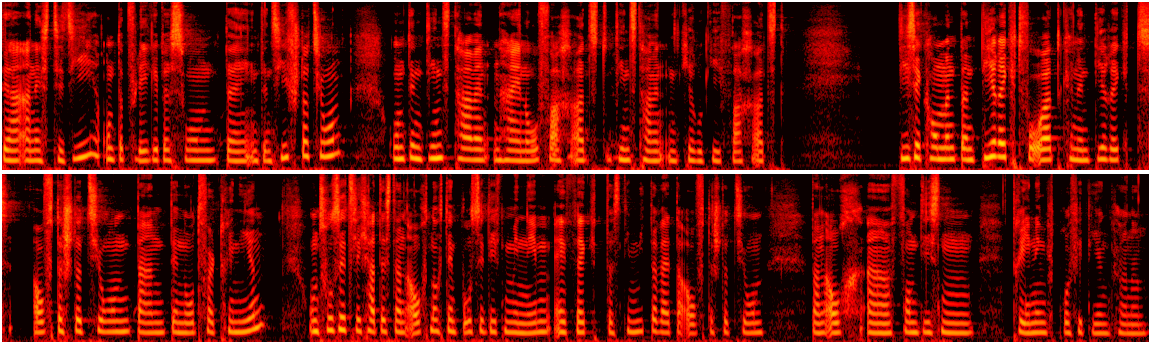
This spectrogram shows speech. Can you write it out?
der Anästhesie und der Pflegeperson der Intensivstation und dem diensthabenden HNO-Facharzt und diensthabenden Chirurgie-Facharzt. Diese kommen dann direkt vor Ort, können direkt auf der Station dann den Notfall trainieren und zusätzlich hat es dann auch noch den positiven Nebeneffekt, dass die Mitarbeiter auf der Station dann auch äh, von diesem Training profitieren können.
